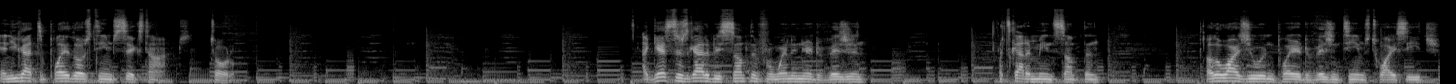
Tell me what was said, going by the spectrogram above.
And you got to play those teams six times total. I guess there's got to be something for winning your division. It's got to mean something. Otherwise, you wouldn't play your division teams twice each.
